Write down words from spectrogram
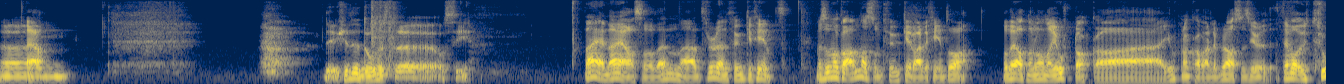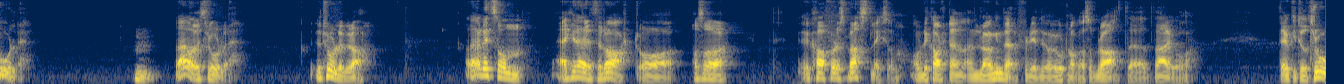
Um, ja. Det er jo ikke det dummeste å si. Nei, nei, altså, den, jeg tror den funker fint. Men så er det noe annet som funker veldig fint òg. Og det er at når noen har gjort noe, gjort noe veldig bra, så sier du det var utrolig. Det var utrolig. Utrolig bra. Og det er litt sånn Er ikke det litt rart å Altså, hva føles best, liksom? Å bli kalt en, en løgner fordi du har gjort noe så bra at det, det er jo Det er jo ikke til å tro.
